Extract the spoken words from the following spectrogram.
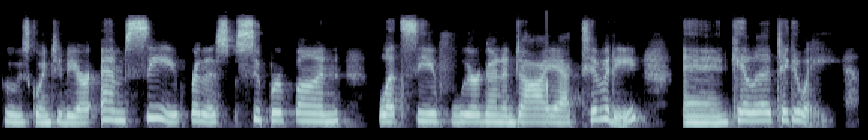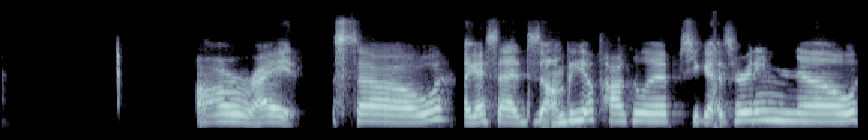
who's going to be our MC for this super fun Let's See If We're Gonna Die activity. And Kayla, take it away. All right. So, like I said, zombie apocalypse. You guys already know.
